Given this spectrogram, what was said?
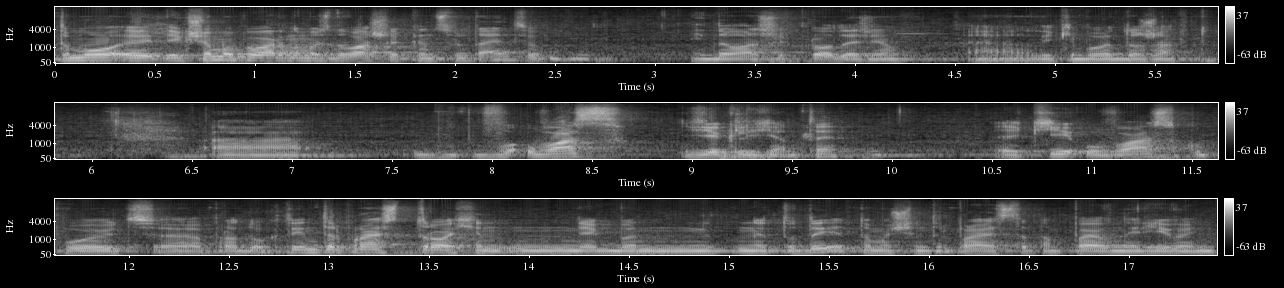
Тому, е, якщо ми повернемось до ваших консультантів і до ваших продажів, е, які були до жарту, е, у вас є клієнти, які у вас купують продукти. Enterprise трохи якби не- туди, тому що Enterprise – це там певний рівень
